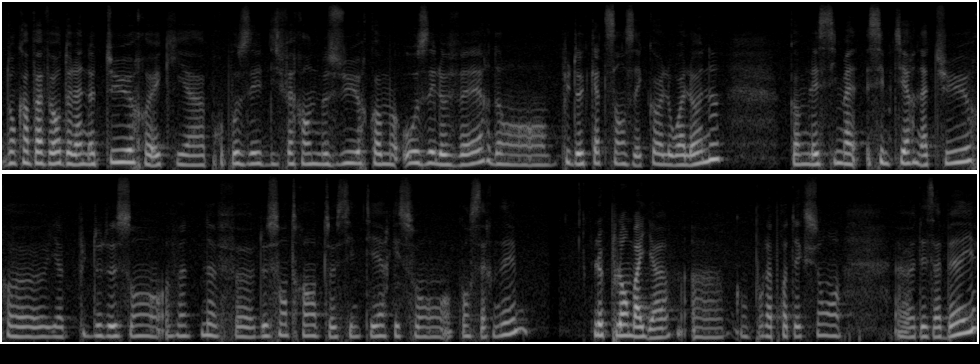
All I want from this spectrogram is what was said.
donc en faveur de la nature, et qui a proposé différentes mesures comme Oser le vert dans plus de 400 écoles wallonnes, comme les cimetières nature. Euh, il y a plus de 229, 230 euh, cimetières qui sont concernés. Le plan Maya pour la protection des abeilles.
